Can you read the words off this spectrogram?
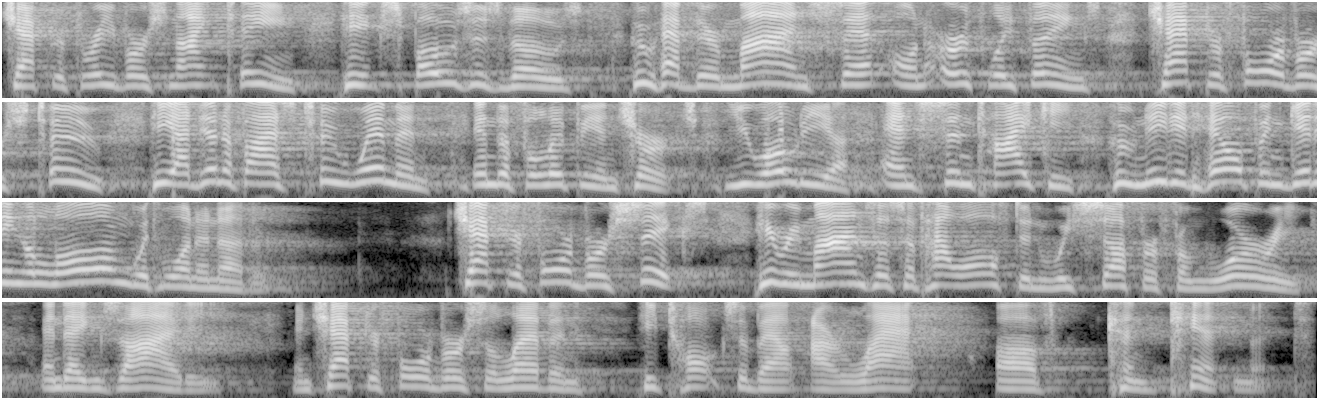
Chapter 3, verse 19, he exposes those who have their minds set on earthly things. Chapter 4, verse 2, he identifies two women in the Philippian church, Euodia and Syntyche, who needed help in getting along with one another. Chapter 4, verse 6, he reminds us of how often we suffer from worry and anxiety. And chapter 4, verse 11, he talks about our lack of contentment.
